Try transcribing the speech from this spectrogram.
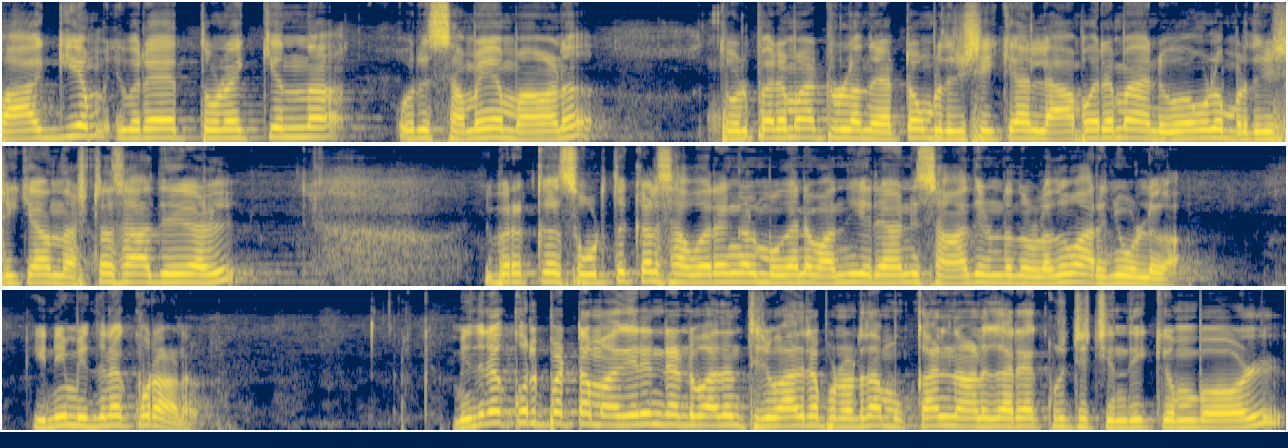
ഭാഗ്യം ഇവരെ തുണയ്ക്കുന്ന ഒരു സമയമാണ്. തൊഴിൽപരമായിട്ടുള്ള നേട്ടവും പ്രതീക്ഷിക്കാം. ലാഭകരമായ അനുഭവങ്ങളും പ്രതീക്ഷിക്കാം. നഷ്ടസാധ്യതകൾ ഇവർക്ക് സുഹൃത്തുക്കൾ സൗകര്യങ്ങൾ മുഖേന വന്നു ചേരാനും സാധ്യതയുണ്ടെന്നുള്ളതും അറിഞ്ഞുകൊള്ളുക. ഇനി മിഥുനക്കുറാണ്. മിഥുനക്കുറിൽപ്പെട്ട മകരൻ രണ്ടുപാദം തിരുവാതിര പുണർത്ത മുക്കാൽ നാളുകാരെക്കുറിച്ച് ചിന്തിക്കുമ്പോൾ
